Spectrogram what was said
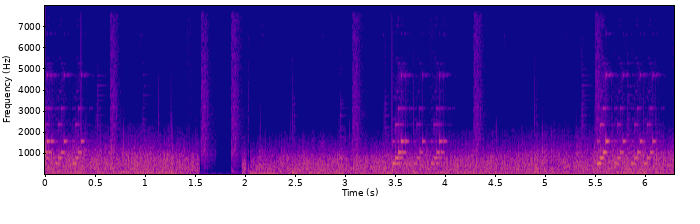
Thank you.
